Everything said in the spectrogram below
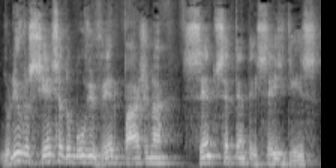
No livro Ciência do Bom Viver, página 176, diz:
